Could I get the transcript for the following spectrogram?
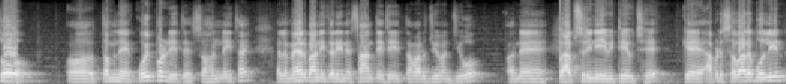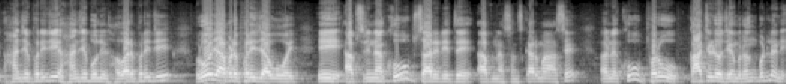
તો તમને કોઈ પણ રીતે સહન નહીં થાય. એટલે મહેરબાની કરીને શાંતિથી તમારું જીવન જીવો અને આપશ્રીની એવી ટેવ છે કે આપણે સવારે બોલીને સાંજે ફરી જઈએ સાંજે બોલીને સવારે ફરી જઈએ. રોજ આપણે ફરી જવું હોય એ આપશ્રીના ખૂબ સારી રીતે આપના સંસ્કારમાં હશે. અને ખૂબ ફરવું, કાચડો જેમ રંગ બદલે ને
